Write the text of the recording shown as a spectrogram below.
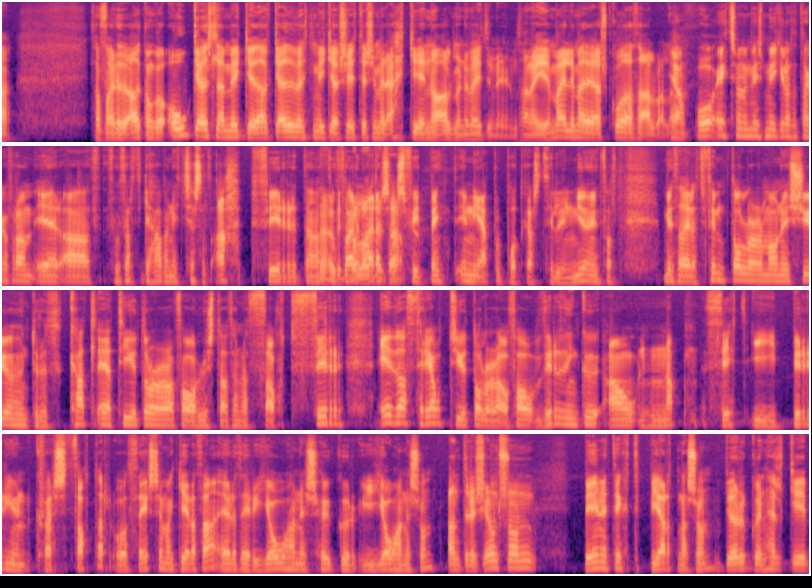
þá færðu aðgang á ógeðslega mikið af geðveitt mikið af shiti sem er ekki inn á almennu veitunum þannig að ég mæli með því að skoða það alvarlega. Já, og eitt sem er mist mikilvægt að taka fram er að þú þarft ekki að hafa neitt sérstætt app fyrir þetta, Nei, þú þú getur bara færð látið RSS feed beint inn í Apple podcast til því mjög einfalt, mjög þægilegt 5 dólarar mánu 700 kall eða 10 dólarar að fá að hlusta á þennan þátt fyrr eða 30 dólarar að fá virðingu á nafn þitt í byrjun hvers þáttar. Og þeir sem að gera það eru þeir Jóhannes Haugur Jóhannesson, Andrés Jónsson, Benedikt Bjarnason. Björgvin Helgi.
